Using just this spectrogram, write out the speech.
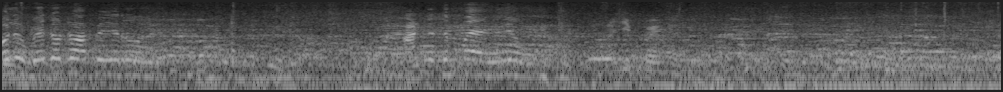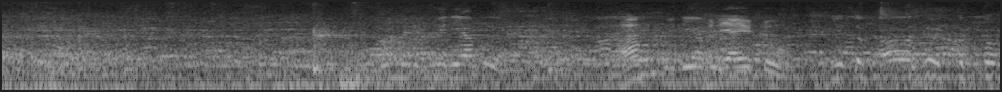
Ni beto dah apa hero ni? Ante tepeng ni. Haji peh. Media apa? Ha? Media? Media YouTube. YouTube. Oh, YouTube.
